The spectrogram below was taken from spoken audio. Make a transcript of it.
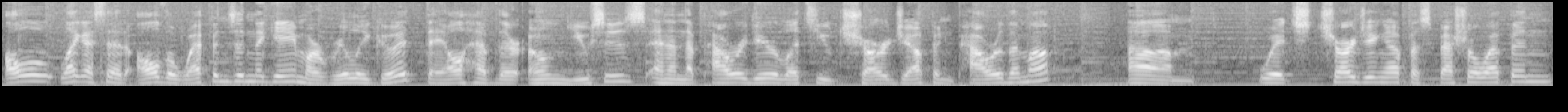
all like I said, all the weapons in the game are really good. They all have their own uses, and then the power gear lets you charge up and power them up. Um, which charging up a special weapon.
